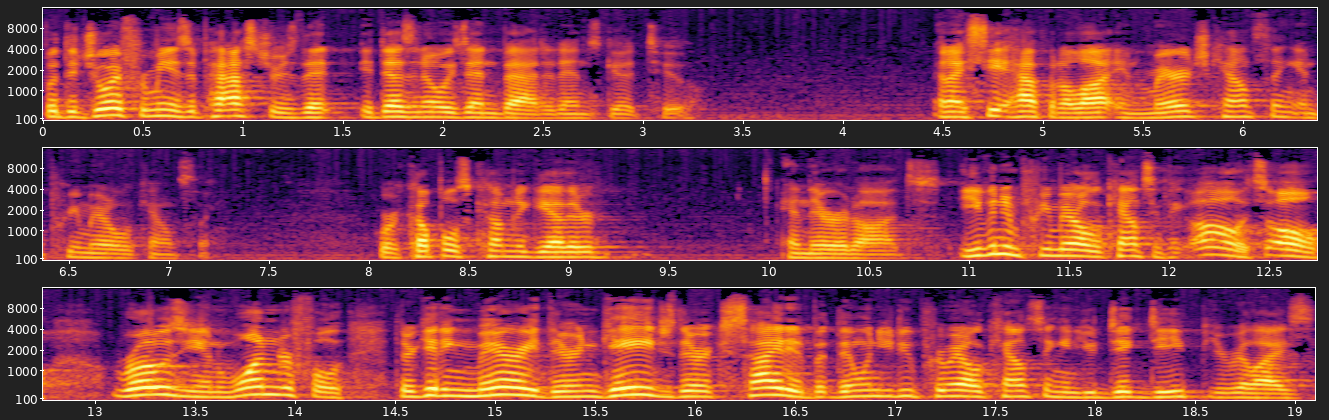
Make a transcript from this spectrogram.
But the joy for me as a pastor is that it doesn't always end bad, it ends good too. And I see it happen a lot in marriage counseling and premarital counseling, where couples come together and they're at odds. Even in premarital counseling, think, oh, it's all rosy and wonderful. They're getting married, they're engaged, they're excited. But then when you do premarital counseling and you dig deep, you realize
